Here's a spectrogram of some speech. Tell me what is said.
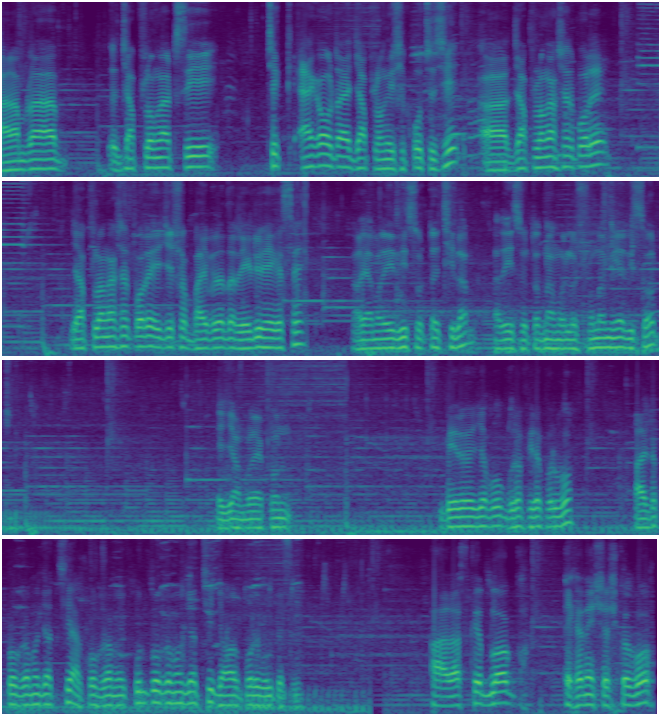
আর আমরা জাফলং আসছি ঠিক এগারোটায় জাফলং এসে পৌঁছেছি। আর জাফলং আসার পরে, জাফলং আসার পরে এই যে সব ভাই ব্রাদার রেডি হয়ে গেছে। আর আমরা এই রিসোর্টটায় ছিলাম। আর এই রিসোর্টটার নাম হলো সোনামিয়া রিসোর্ট। এই যে আমরা এখন বের হয়ে যাব, ঘোরাফেরা করব। আর একটা প্রোগ্রামে যাচ্ছি। আর প্রোগ্রামে, কোন প্রোগ্রামে যাচ্ছি যাওয়ার পরে বলতেছি। আর আজকে ব্লগ এখানেই শেষ করব।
